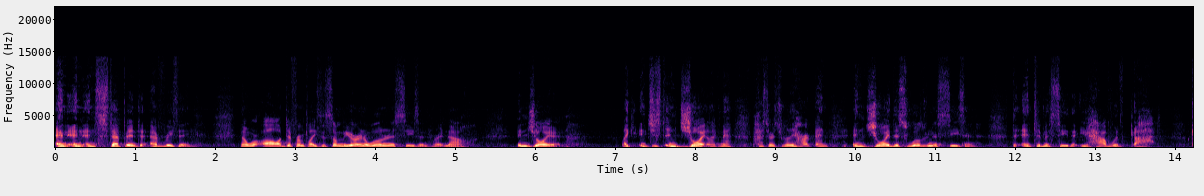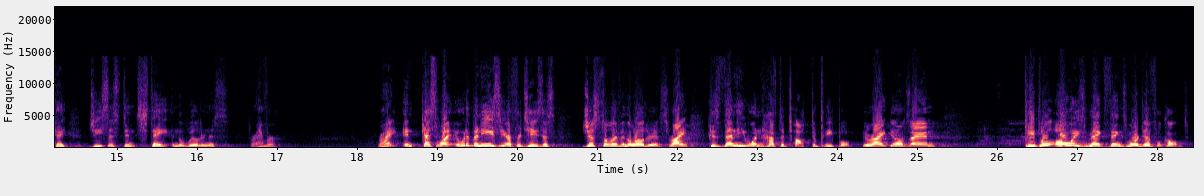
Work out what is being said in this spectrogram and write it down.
and, and, and step into everything. Now, we're all different places. Some of you are in a wilderness season right now. Enjoy it. Like, and just enjoy it. Like, man, Pastor, it's really hard. Man, enjoy this wilderness season, the intimacy that you have with God. Okay? Jesus didn't stay in the wilderness forever. Right? And guess what? It would have been easier for Jesus just to live in the wilderness, right? Because then he wouldn't have to talk to people, right? You know what I'm saying? People always make things more difficult.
